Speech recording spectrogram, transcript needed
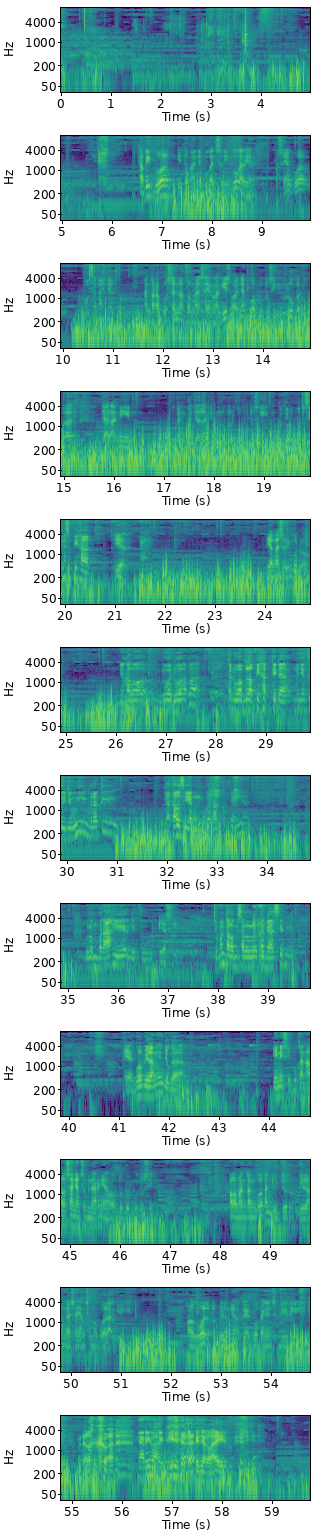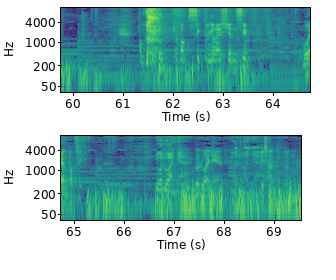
Tapi gua hitungannya bukan selingkuh kali ya. Maksudnya gua bosan aja antara bosen atau nggak sayang lagi soalnya gue putusin dulu baru gue jalanin bukan gue jalanin dulu baru gue putusin. Tapi lu putusinnya sepihak. Iya. Nah, ya nggak selingkuh dong. Ya kalau dua-dua apa kedua belah pihak tidak menyetujui berarti nggak tahu sih yang gue tangkep kayaknya. Belum berakhir gitu. Iya sih. Cuman kalau misal lu tegasin gitu. Ya gue bilangnya juga ini sih bukan alasan yang sebenarnya waktu gue putusin kalau mantan gue kan jujur bilang nggak sayang sama gue lagi gitu. Kalau gue waktu itu bilangnya kayak gue pengen sendiri. Padahal gue nyari lagi. deketin yang lain. Toxic toxic relationship. Gue yang toxic. Dua-duanya. Dua-duanya ya. Dua-duanya. Di saat itu emang.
